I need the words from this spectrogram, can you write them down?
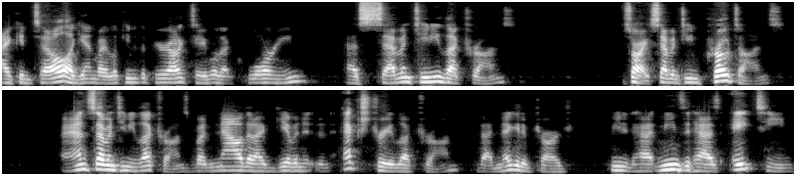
I can tell, again, by looking at the periodic table, that chlorine has 17 electrons, sorry, 17 protons, and 17 electrons, but now that I've given it an extra electron, that negative charge, means it has 18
